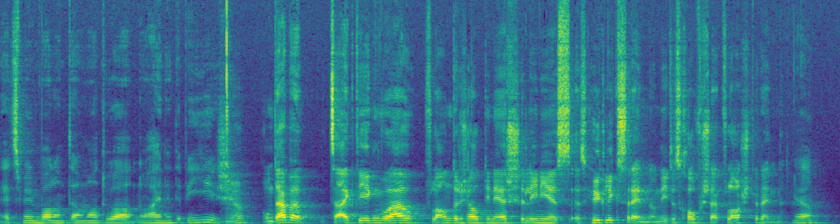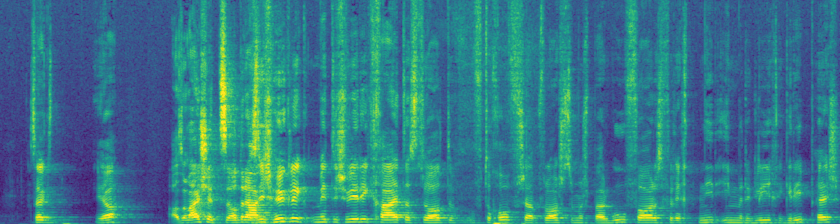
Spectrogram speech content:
jetzt mit dem Valentin Madua noch einer dabei ist. Ja. Und eben, zeigt irgendwo auch, Flandern ist halt in erster Linie ein, ein hügeliges Rennen und nicht ein Kopfsteinpflasterrennen. Ja. Sag, ja, Also weißt jetzt, oder? Es ist hügelig mit der Schwierigkeit, dass du halt auf den Kopfsteinpflaster musst bergauf fahren, dass du vielleicht nicht immer den gleichen Grip hast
